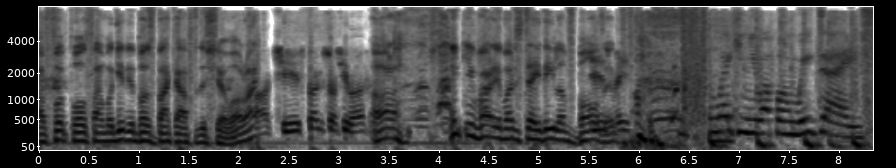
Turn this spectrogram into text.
or football fan. We'll give you a buzz back after the show, all right? Ah, cheers. Thanks, Rossi, man. All right. Thank you very much, Dave. He loves balls. Cheers, him. mate. Waking you up on weekdays.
